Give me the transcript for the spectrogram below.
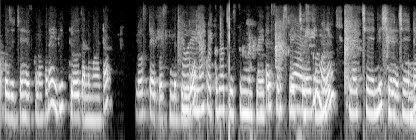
ఆపోజిట్ చేసేసుకున్నాం కదా ఇది క్లోజ్ అన్నమాట. క్లోజ్ టైప్ వస్తుంది ఎవరైనా కొత్తగా చూస్తున్నట్లయితే సబ్స్క్రైబ్ చేసుకోండి లైక్ చేయండి షేర్ చేయండి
